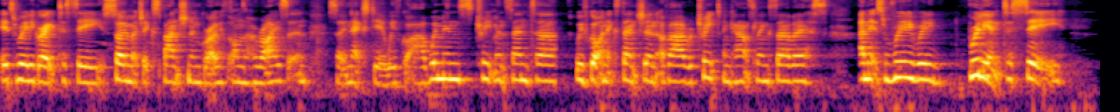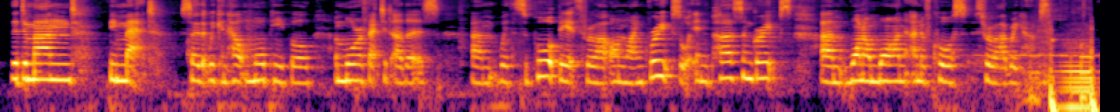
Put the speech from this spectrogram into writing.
it's really great to see so much expansion and growth on the horizon. So next year we've got our women's treatment centre, we've got an extension of our retreat and counselling service, and it's really, really brilliant to see the demand be met so that we can help more people and more affected others um, with support, be it through our online groups or in person groups, one on one, and of course through our rehabs.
